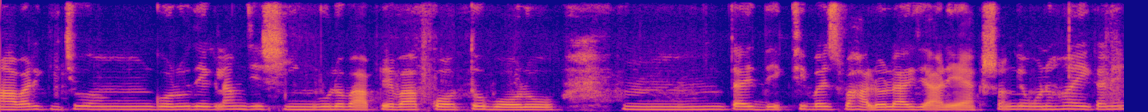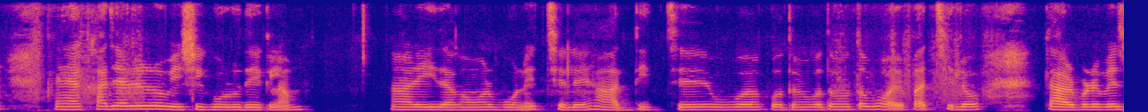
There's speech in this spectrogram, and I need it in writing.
আবার কিছু গরু দেখলাম যে শিংগুলো, বাপরে বাপ, কত বড়। তাই দেখছি বেশ ভালো লাগছে। আর একসঙ্গে মনে হয় এখানে এক হাজারেরও বেশি গরু দেখলাম। আর এই দেখো আমার বোনের ছেলে হাত দিচ্ছে। ও প্রথমে প্রথমে তো ভয় পাচ্ছিল। তারপরে বেশ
